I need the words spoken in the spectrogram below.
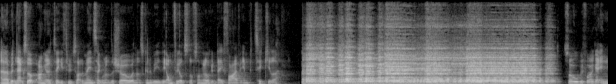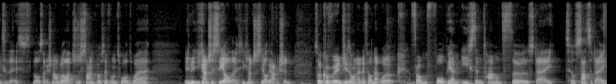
Uh, but next up, I'm going to take you through to like the main segment of the show, and that's going to be the on-field stuff. So I'm going to look at day five in particular. So before I get into this little section, I will actually just signpost everyone towards where you know you can actually see all this. You can actually see all the action. So coverage is on NFL Network from 4 p.m. Eastern time on Thursday till Saturday,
